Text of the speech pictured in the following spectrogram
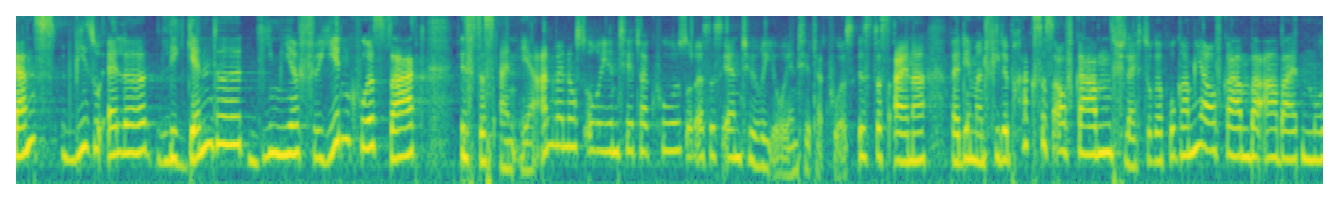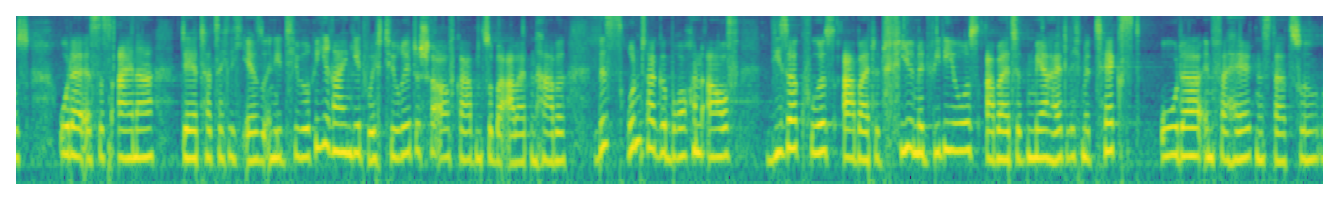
ganz visuelle Legende, die mir für jeden Kurs sagt, ist das ein eher anwendungsorientierter Kurs oder ist es eher ein theorieorientierter Kurs? Ist das einer, bei dem man viele Praxisaufgaben, vielleicht sogar Programmieraufgaben bearbeiten muss? Oder ist es einer, der tatsächlich eher so in die Theorie reingeht, wo ich theoretische Aufgaben zu bearbeiten habe? Bis runtergebrochen auf, dieser Kurs arbeitet viel mit Videos, arbeitet mehrheitlich mit Text oder im Verhältnis dazu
